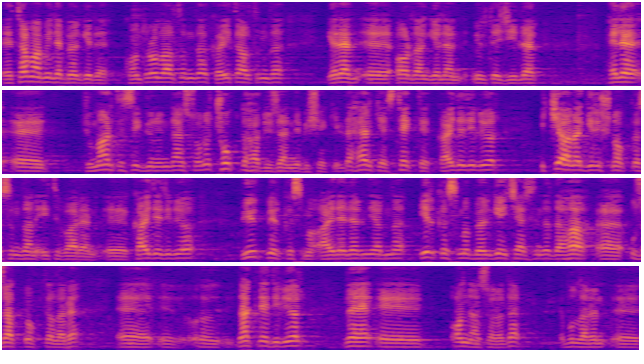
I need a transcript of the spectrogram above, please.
e, tamamıyla bölgede kontrol altında kayıt altında gelen e, oradan gelen mülteciler hele e, cumartesi gününden sonra çok daha düzenli bir şekilde herkes tek tek kaydediliyor. İki ana giriş noktasından itibaren e, kaydediliyor. Büyük bir kısmı ailelerin yanına, bir kısmı bölge içerisinde daha e, uzak noktalara e, e, naklediliyor ve e, ondan sonra da bunların e,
